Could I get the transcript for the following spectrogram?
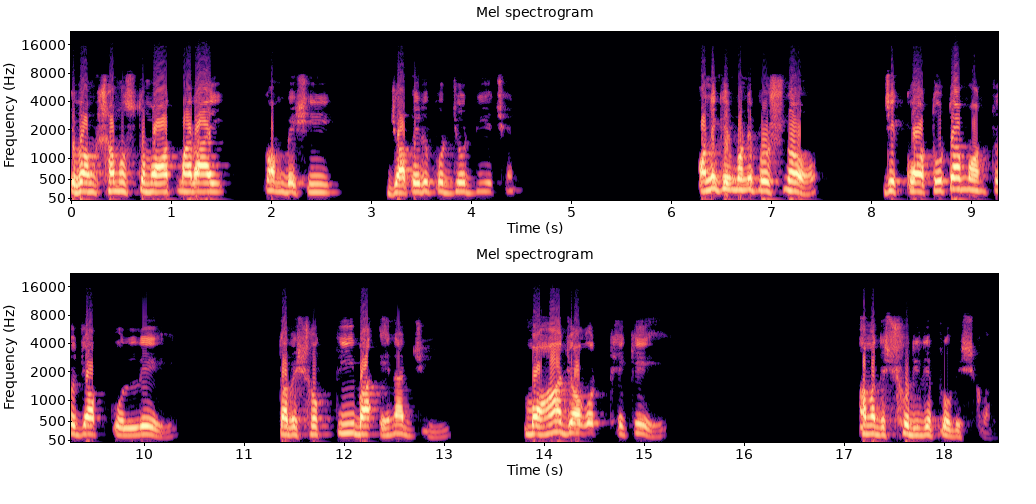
এবং সমস্ত মহাত্মারাই কম বেশি জপের উপর জোর দিয়েছেন। অনেকের মনে প্রশ্ন যে কতটা মন্ত্র জপ করলে তবে শক্তি বা এনার্জি মহাজগৎ থেকে আমাদের শরীরে প্রবেশ করে।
